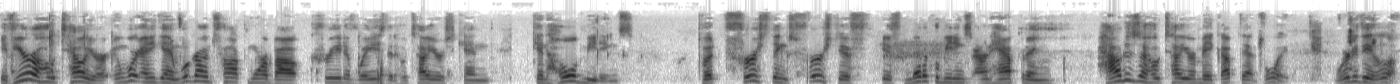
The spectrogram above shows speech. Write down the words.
If you're a hotelier, and we're and again, we're going to talk more about creative ways that hoteliers can can hold meetings. But first things first, if if medical meetings aren't happening, how does a hotelier make up that void? Where do they look?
